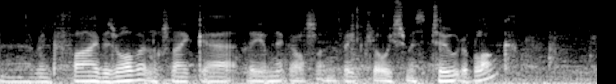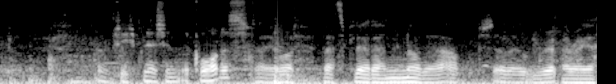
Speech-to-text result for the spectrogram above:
Uh, ring five is over. It looks like uh, Liam Nicholson beat Chloe Smith 2 to Blanc. Looks he's placing the quarters. Tell you what, Beth's played another absolute ripper here.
